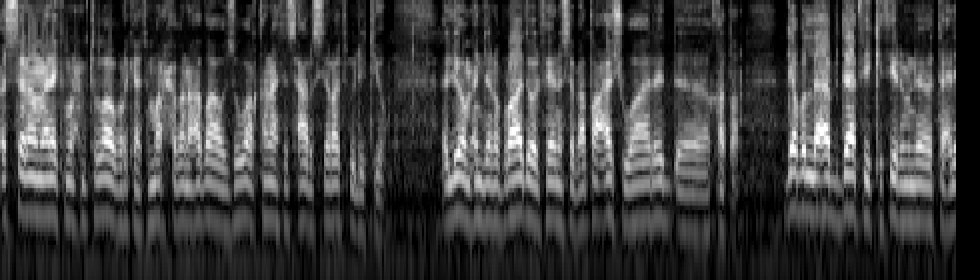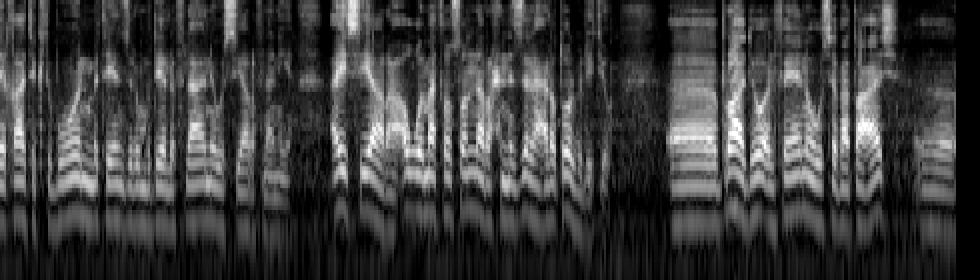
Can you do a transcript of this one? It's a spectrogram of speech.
السلام عليكم ورحمة الله وبركاته. مرحبا أعضاء وزوار قناة أسعار السيارات باليوتيوب. اليوم عندنا برادو 2017 وارد آه، قطر. قبل لا أبدأ في كثير من التعليقات يكتبون متى ينزل الموديل الفلاني والسيارة الفلانية. أي سيارة أول ما توصلنا راح ننزلها على طول باليوتيوب. آه، برادو 2017 آه،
